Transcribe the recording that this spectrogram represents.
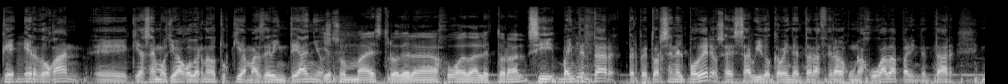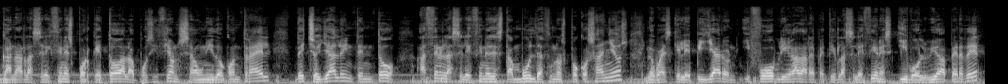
que Erdogan, eh, que ya sabemos lleva gobernando Turquía más de 20 años. Y es un maestro de la jugada electoral. Sí, va a intentar perpetuarse en el poder, o sea, es sabido que va a intentar hacer alguna jugada para intentar ganar las elecciones porque toda la oposición se ha unido contra él. De hecho, ya lo intentó hacer en las elecciones de Estambul de hace unos pocos años. Lo que pasa es que le pillaron y fue obligado a repetir las elecciones y volvió a perder.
